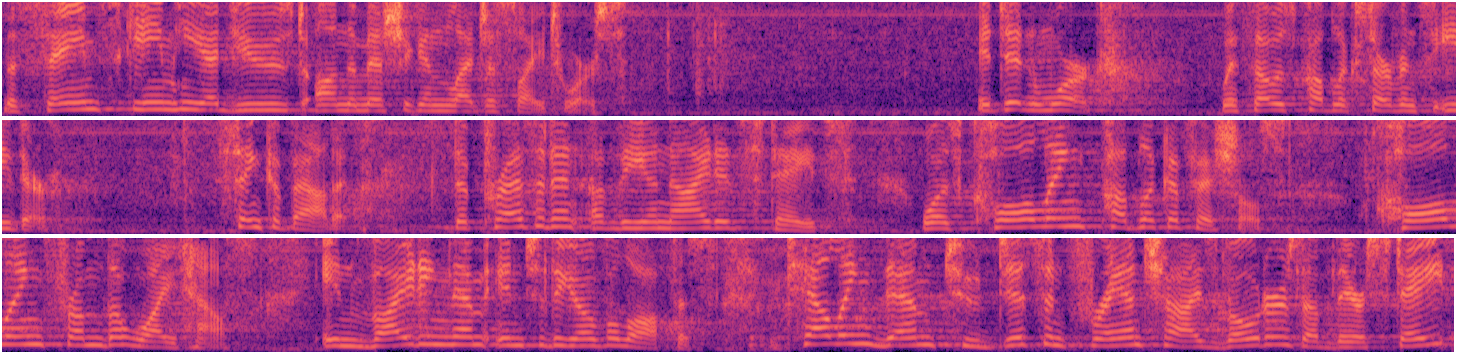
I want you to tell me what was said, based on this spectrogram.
The same scheme he had used on the Michigan legislators. It didn't work with those public servants either. Think about it the President of the United States was calling public officials, calling from the White House, inviting them into the Oval Office, telling them to disenfranchise voters of their state,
